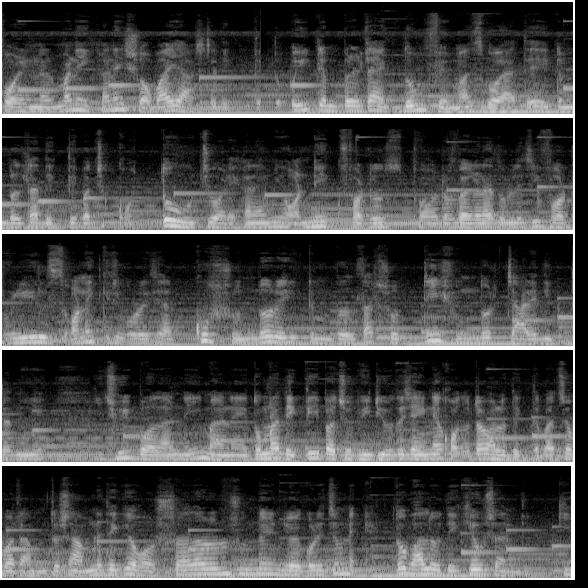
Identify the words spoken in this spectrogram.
ফরেনার মানে এখানে সবাই আসছে দেখতে। তো ওই টেম্পলটা একদম ফেমাস গোয়াতে, এই টেম্পলটা দেখতে পাচ্ছ কত উঁচু, আর এখানে আমি অনেক ফটো ফটো বগেরা তুলেছি ফটো রিলস অনেক কিছু করেছি, আর খুব সুন্দর এই টেম্পলটা সত্যিই সুন্দর চারিদিকটা নিয়ে। কিছুই বলার নেই মানে তোমরা দেখতেই পাচ্ছ, ভিডিওতে জানি না কতটা ভালো দেখতে পাচ্ছ বাট আমি তো সামনে থেকে অসাধারণ সুন্দর এনজয় করেছি মানে এত ভালো, দেখেও শান্তি। কি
